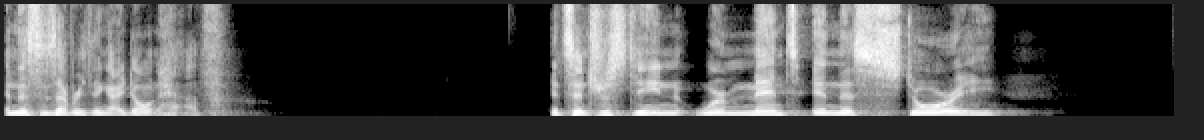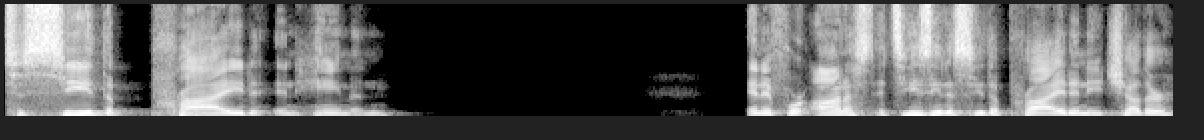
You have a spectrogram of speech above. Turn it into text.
and this is everything I don't have. It's interesting, we're meant in this story to see the pride in Haman. And if we're honest, it's easy to see the pride in each other,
